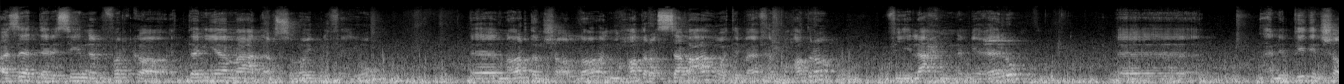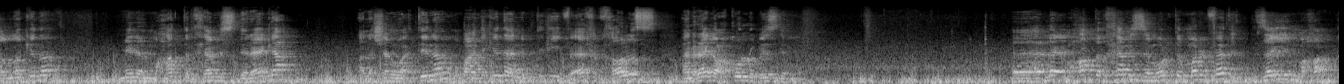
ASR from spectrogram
أعزائي الدارسين الفرقة الثانية معهد أرسنوي بالفيوم آه، النهاردة إن شاء الله المحاضرة السابعة وهتبقى آخر محاضرة في لحن ميغالو. آه، هنبتدي إن شاء الله كده من المحط الخامس نراجع علشان وقتنا وبعد كده هنبتدي في آخر خالص هنراجع كله بإذن الله. آه، هنلاقي المحط الخامس زي ما قلت المرة اللي فاتت زي المحط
